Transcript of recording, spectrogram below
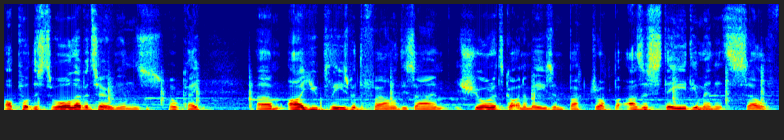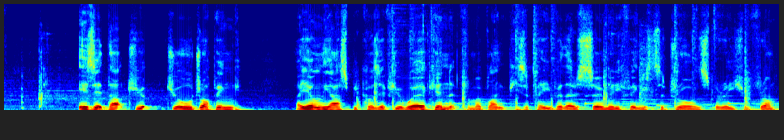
I'll put this to all Evertonians, okay. Um, are you pleased with the final design? Sure, it's got an amazing backdrop, but as a stadium in itself, is it that jaw-dropping? I only ask because if you're working from a blank piece of paper, there's so many things to draw inspiration from.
